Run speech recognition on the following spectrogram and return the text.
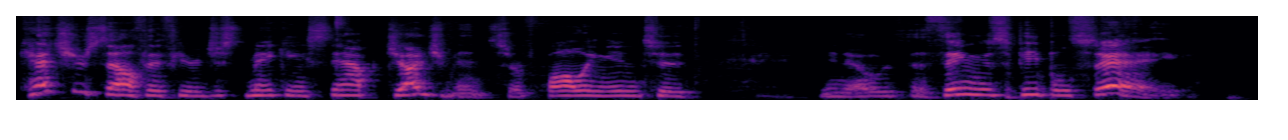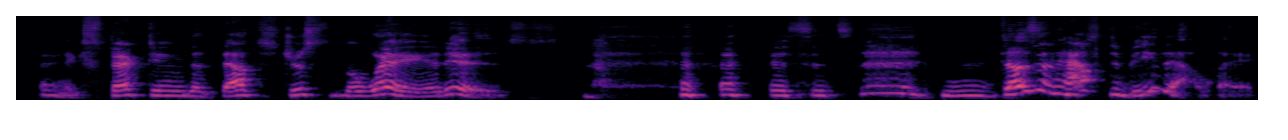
catch yourself if you're just making snap judgments or falling into, you know, the things people say and expecting that that's just the way it is. it doesn't have to be that way.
